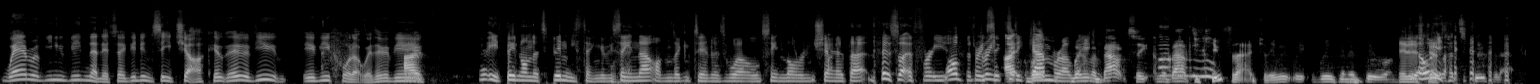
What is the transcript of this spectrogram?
where have you been then? So if you didn't see Chuck, who, who have you who have you caught up with? Who have you? I've- He's been on the spinny thing. Have you seen that on LinkedIn as well? Seen Lauren share that? There's like a free, Oh, a the free- 360 I- we're- camera. we're- I'm about to. I'm about to queue for that. Actually, we, we, we're going to do one. It is Oh, good. yeah. about to queue for that.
